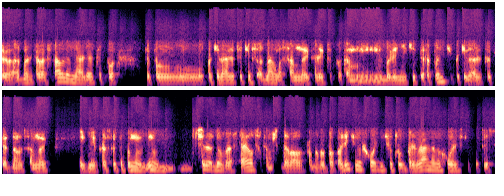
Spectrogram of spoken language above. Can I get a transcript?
аднолькава стаўленне але типа типу покидали такі одного со мной калі типу там были нейкія перапынки покидали только одного со мной і просто типу, ну, ну все добра ставился там что давал по паліце выходзіць вот прыграна выходзіць типу, то есть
